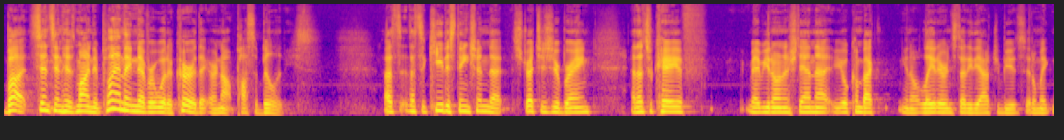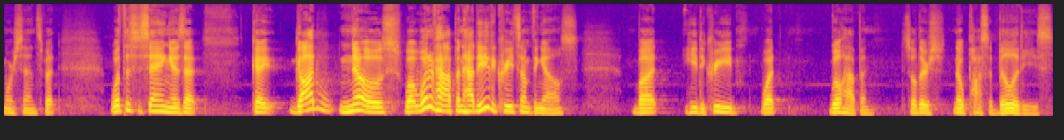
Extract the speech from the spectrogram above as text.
But since in His mind and plan they never would occur, they are not possibilities. That's, that's a key distinction that stretches your brain, and that's okay if maybe you don't understand that. You'll come back you know, later and study the attributes. It'll make more sense. But what this is saying is that, okay, God knows what would have happened had He decreed something else, but He decreed what will happen. So there's no possibilities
